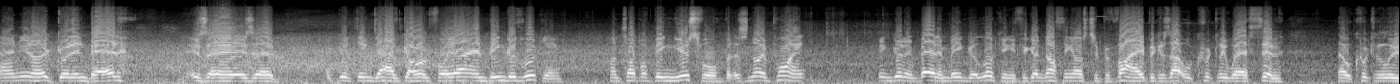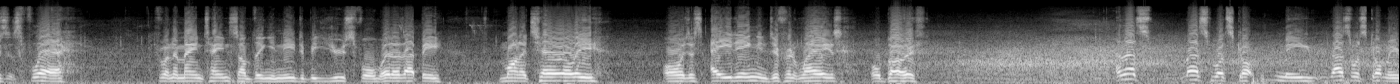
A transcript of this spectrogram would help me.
And you know, good in bed is a is a, a good thing to have going for you, and being good looking on top of being useful, but there's no point being good in bed and being good looking if you've got nothing else to provide because that will quickly wear thin, that will quickly lose its flair. If you want to maintain something, you need to be useful, whether that be monetarily or just aiding in different ways or both. And that's that's what's got me that's what's got me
